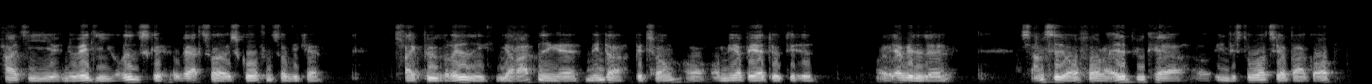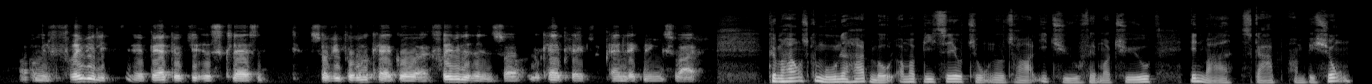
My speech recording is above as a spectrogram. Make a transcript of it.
har de øh, nødvendige juridiske værktøjer i skuffen, så vi kan trække byggeriet i, i retning af mindre beton og, og mere bæredygtighed. Og jeg vil øh, samtidig opfordre alle bygherrer og investorer til at bakke op om en frivillig øh, bæredygtighedsklasse, så vi både kan gå af frivillighedens og lokalplanlægningens vej. Københavns Kommune har et mål om at blive CO2-neutral i 2025. En meget skarp ambition,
